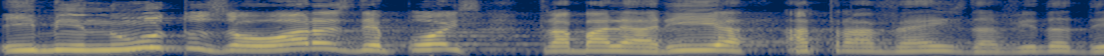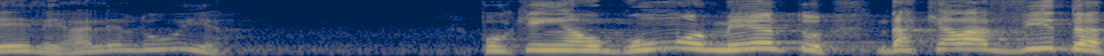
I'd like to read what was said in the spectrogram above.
e minutos ou horas depois trabalharia através da vida dele. Aleluia. Porque em algum momento daquela vida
